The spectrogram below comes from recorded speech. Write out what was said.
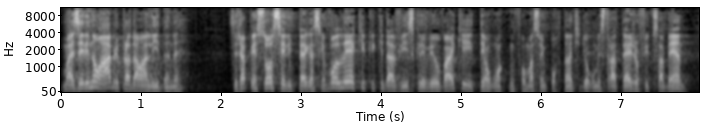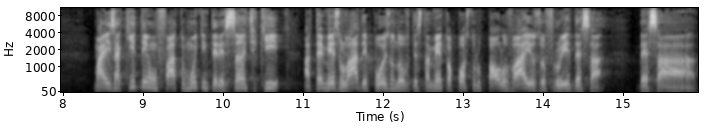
mas ele não abre para dar uma lida, né? Você já pensou se ele pega assim, vou ler aqui o que Davi escreveu, vai que tem alguma informação importante de alguma estratégia, eu fico sabendo. Mas aqui tem um fato muito interessante que, até mesmo lá depois no Novo Testamento, o apóstolo Paulo vai usufruir dessa, dessa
